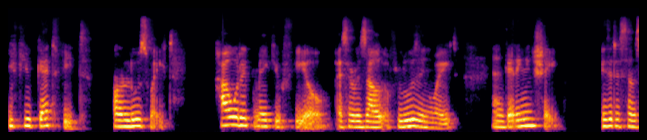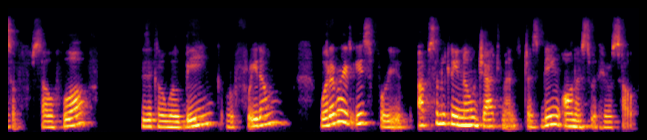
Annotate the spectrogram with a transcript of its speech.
if you get fit or lose weight. How would it make you feel as a result of losing weight and getting in shape? Is it a sense of self love, physical well being, or freedom? Whatever it is for you, absolutely no judgment, just being honest with yourself.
